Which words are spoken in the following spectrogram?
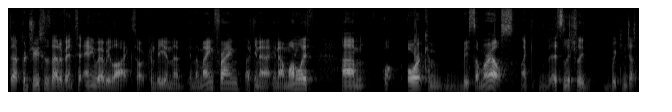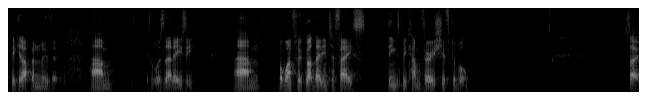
that produces that event to anywhere we like. So it can be in the, in the mainframe, like in our, in our monolith, um, or it can be somewhere else. Like it's literally, we can just pick it up and move it um, if it was that easy. Um, but once we've got that interface, things become very shiftable. So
